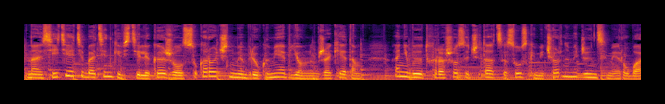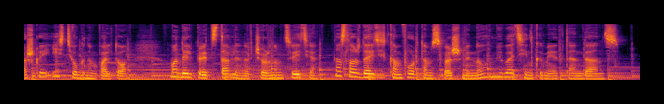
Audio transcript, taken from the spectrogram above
Носите эти ботинки в стиле casual с укороченными брюками и объемным жакетом. Они будут хорошо сочетаться с узкими черными джинсами, рубашкой и стеганым пальто. Модель представлена в черном цвете. Наслаждайтесь комфортом с вашими новыми ботинками Tendance.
